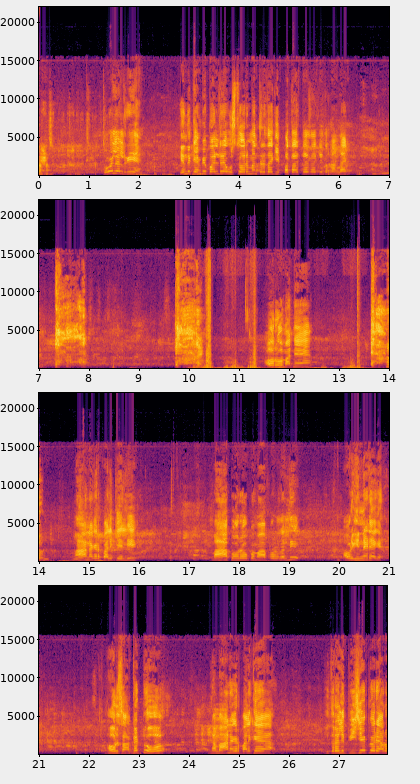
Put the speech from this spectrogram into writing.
ಆಕ್ಷನ್ ತಗೋತೀವಿ ಅನ್ನೋ ರೀತಿ ಹೇಳಿದ್ರು. ತೋಲಲ್ರಿ ಹಿಂದಕ್ಕೆ ಎಂ ಪಿ ಪಾಲ್ರೆ ಉಸ್ತುವಾರಿ ಮಂತ್ರಿದಾಗ ಇಪ್ಪತ್ತಾರು ಕೇಸ್ ಹಾಕಿದ್ರು ನನ್ನ ಅವರು ಮೊನ್ನೆ ಮಹಾನಗರ ಪಾಲಿಕೆಯಲ್ಲಿ ಮಹಾಪೌರ, ಉಪಮಹಾಪೌರದಲ್ಲಿ ಅವ್ರಿಗೆ ಹಿನ್ನಡೆ ಆಗಿದೆ ಅವರು ಸಾಕಟ್ಟು ನಮ್ಮ ಮಹಾನಗರ ಪಾಲಿಕೆ ಇದರಲ್ಲಿ ಬಿ ಜೆ ಪಿಯವ್ರು ಯಾರೂ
